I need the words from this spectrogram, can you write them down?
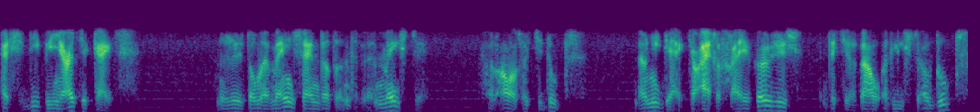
als je diep in je hartje kijkt, dan zul je het toch met me eens zijn dat het meeste van alles wat je doet, nou niet direct jouw eigen vrije keuze is. Dat je dat nou het liefst ook doet.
